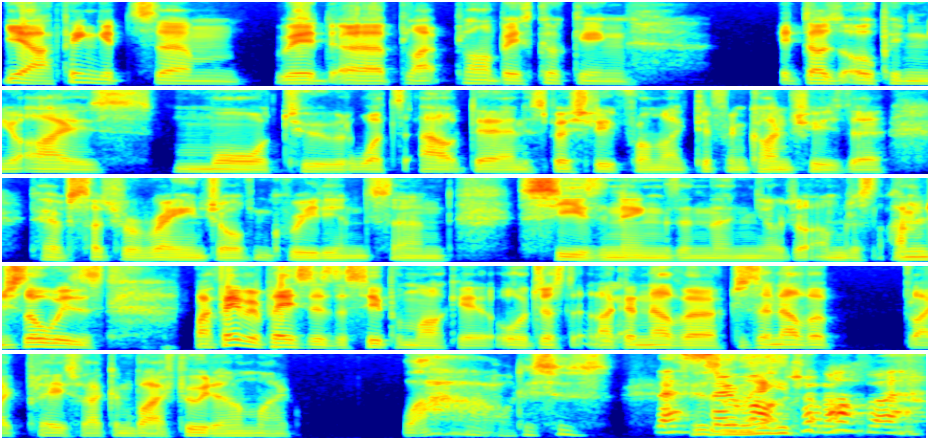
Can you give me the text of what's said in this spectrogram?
yeah, I think it's um with uh plant-based cooking, it does open your eyes more to what's out there and especially from like different countries that they have such a range of ingredients and seasonings and then you know i'm just i'm just always my favorite place is the supermarket or just like yeah. another just another like place where i can buy food and i'm like wow this is there's so amazing. much on offer.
